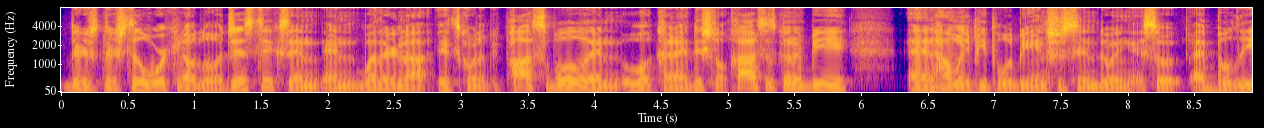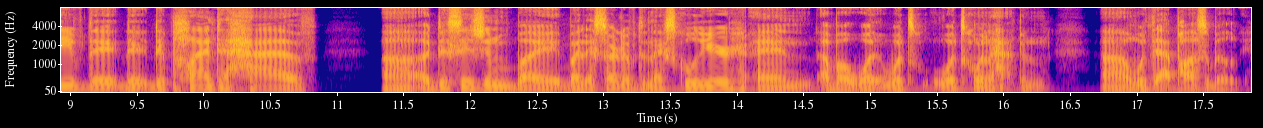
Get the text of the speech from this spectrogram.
There's they're still working out the logistics and and whether or not it's going to be possible and what kind of additional cost is going to be and how many people would be interested in doing it. So I believe they they, they plan to have uh, a decision by by the start of the next school year and about what what's what's going to happen uh, with that possibility.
